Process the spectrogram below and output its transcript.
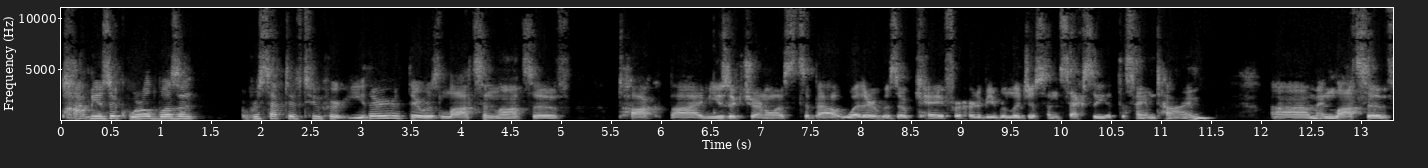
pop music world wasn't receptive to her either. There was lots and lots of talk by music journalists about whether it was okay for her to be religious and sexy at the same time, um, and lots of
